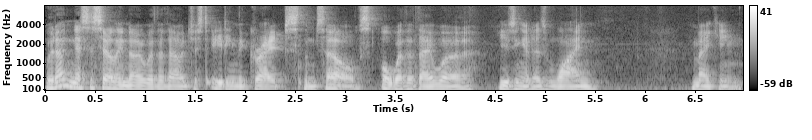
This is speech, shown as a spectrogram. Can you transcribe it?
we don't necessarily know whether they were just eating the grapes themselves or whether they were using it as wine making,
